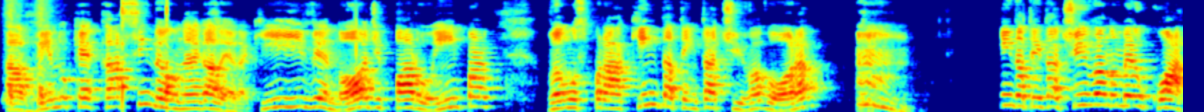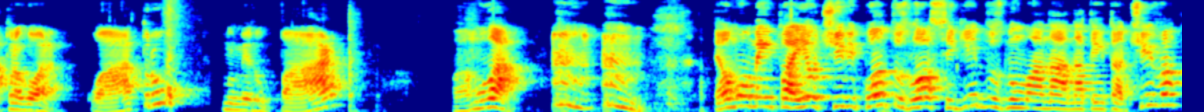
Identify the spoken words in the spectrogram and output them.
Tá vendo que é cassinão, né, galera? Aqui Ivenod para o ímpar. Vamos para a quinta tentativa agora. quinta tentativa, número 4 agora. 4, número par. Vamos lá. Até o momento aí eu tive quantos loss seguidos numa, na, na tentativa?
